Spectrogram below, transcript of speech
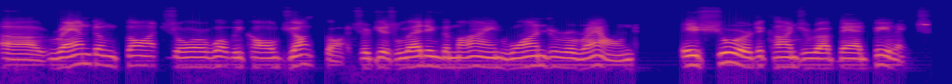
uh, random thoughts or what we call junk thoughts, or just letting the mind wander around, is sure to conjure up bad feelings.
